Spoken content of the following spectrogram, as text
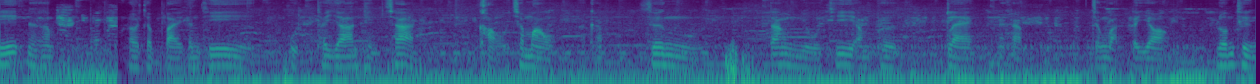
นี้นะครับ เราจะไปกันที่อุทยานแห่งชาติเขาชะเมานะครับ ซึ่งตั้งอยู่ที่อำเภอแกลงนะครับ จังหวัดระยอง รวมถึง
